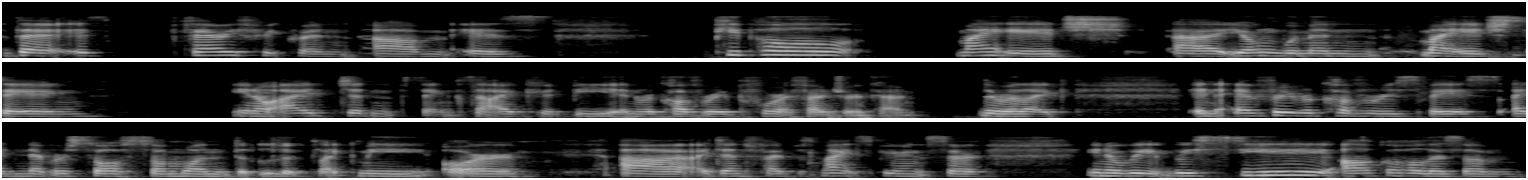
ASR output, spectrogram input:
that is very frequent um, is people my age, uh, young women my age, saying, you know, I didn't think that I could be in recovery before I found your account. They were like, in every recovery space, I never saw someone that looked like me or uh, identified with my experience. Or, you know, we, we see alcoholism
